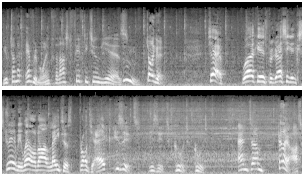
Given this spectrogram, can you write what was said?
you've done that every morning for the last 52 years. Jolly good. So, work is progressing extremely well on our latest project. Is it? Is it? Good, good. And, um, can I ask,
